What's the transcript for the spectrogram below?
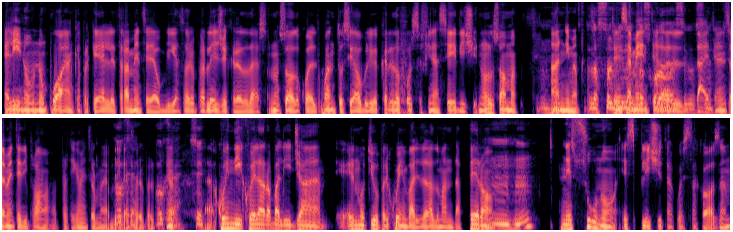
e lì non, non puoi anche perché è letteralmente è obbligatorio per legge credo adesso non so qual, quanto sia obbligatorio credo forse fino a 16 non lo so ma mm-hmm. anni ma tendenzialmente, dai, tendenzialmente diploma praticamente ormai è obbligatorio okay, per okay, no? sì. uh, quindi quella roba lì già è il motivo per cui invalida la domanda però mm-hmm. nessuno esplicita questa cosa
